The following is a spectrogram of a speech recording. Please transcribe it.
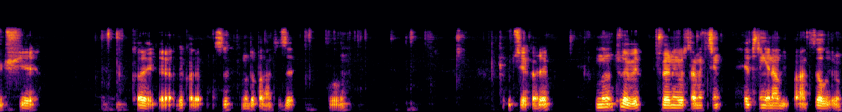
3y kare herhalde kare olması. Bunu da paranteze koyalım. 3y kare. Bunların türevi, türevini göstermek için hepsini genel bir parantez alıyorum.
